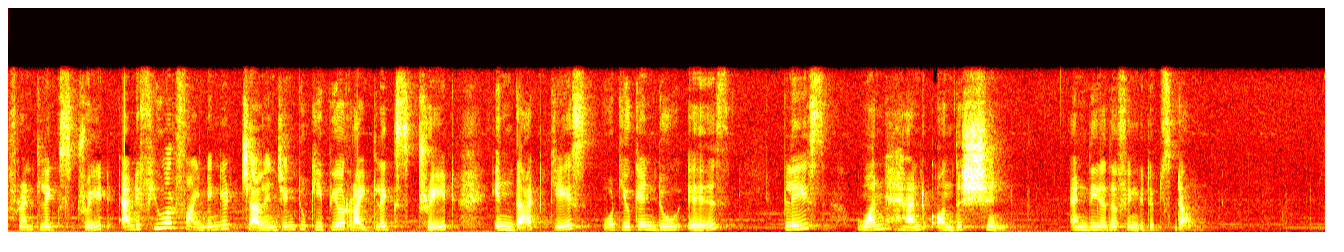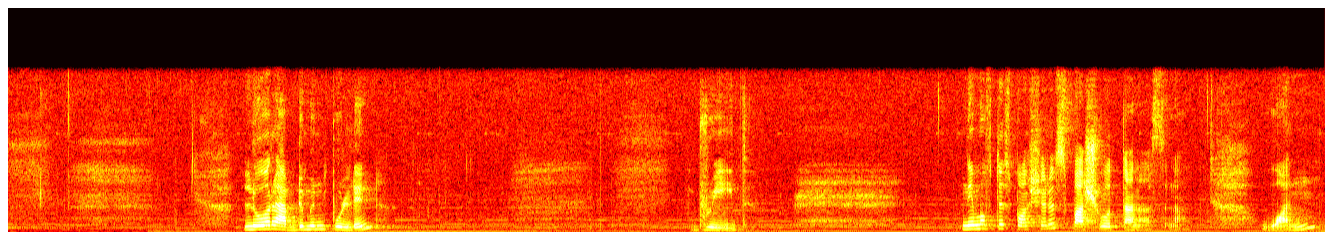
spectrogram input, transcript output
Front leg straight. And if you are finding it challenging to keep your right leg straight in that case what you can do is place one hand on the shin and the other fingertips down. Lower abdomen pulled in. Breathe. Name of this posture is Parshvottanasana one.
